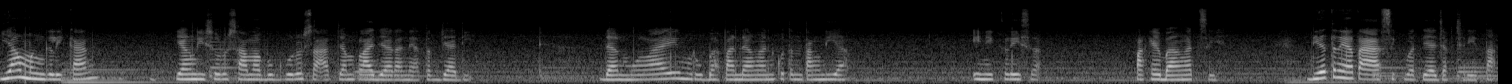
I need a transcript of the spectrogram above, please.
yang menggelikan yang disuruh sama bu guru saat jam pelajarannya terjadi dan mulai merubah pandanganku tentang dia. Ini klise, pakai banget sih. Dia ternyata asik buat diajak cerita.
